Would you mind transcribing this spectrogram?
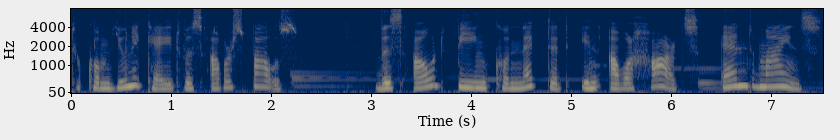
to communicate with our spouse. Without being connected in our hearts and minds,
